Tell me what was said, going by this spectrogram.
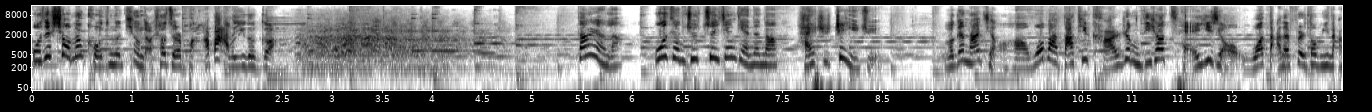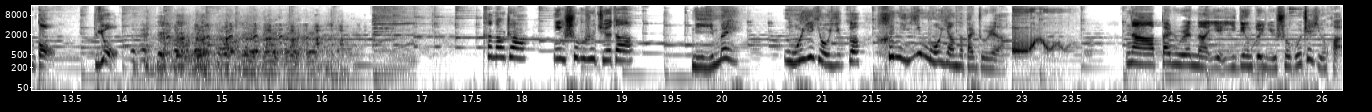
我在校门口都能听到，小嘴叭叭的一个个。当然了，我感觉最经典的呢，还是这一句。我跟他讲哈，我把答题卡扔地下踩一脚，我打的分都比他高。不要。看到这儿，你是不是觉得，你妹，我也有一个和你一模一样的班主任啊？那班主任呢，也一定对你说过这句话。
